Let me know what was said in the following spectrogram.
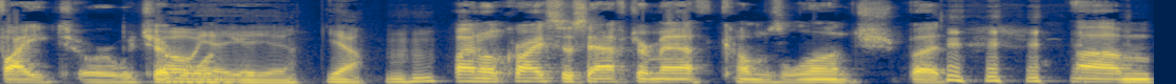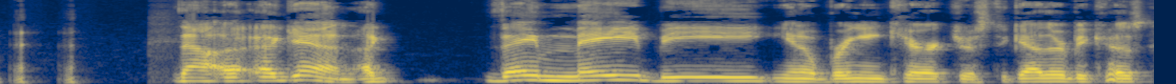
fight or whichever oh, yeah, one. yeah, yeah. Yeah. hmm Final Crisis Aftermath comes lunch, but um, now again, uh, they may be you know bringing characters together because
